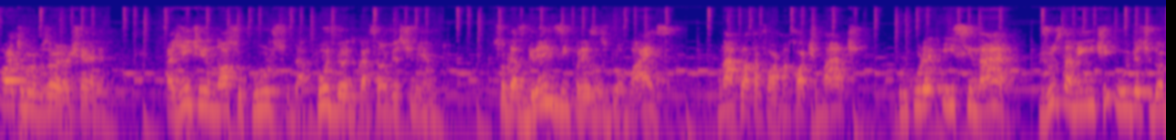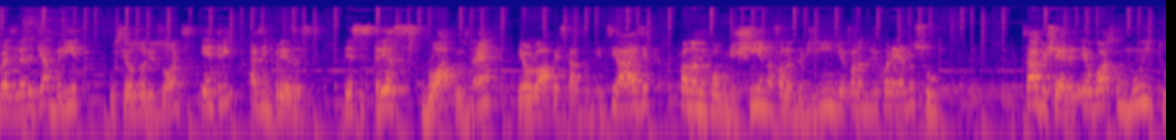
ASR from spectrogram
Ótimo, professor Scherer. A gente, no nosso curso da Pudvel Educação e Investimento, sobre as grandes empresas globais, na plataforma Hotmart, procura ensinar justamente o investidor brasileiro de abrir os seus horizontes entre as empresas desses três blocos, né? Europa, Estados Unidos e Ásia, falando um pouco de China, falando de Índia, falando de Coreia do Sul. Sabe, Scherer, eu gosto muito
